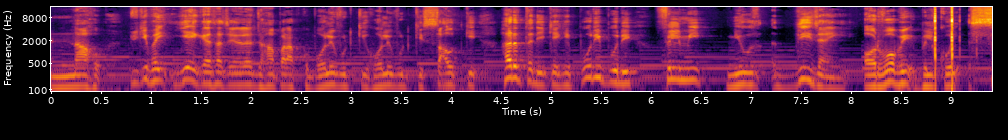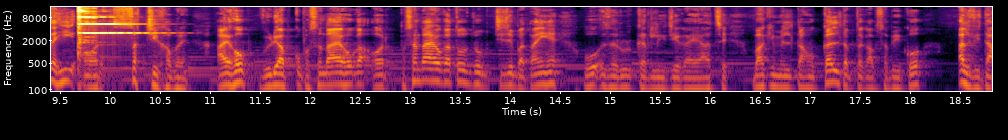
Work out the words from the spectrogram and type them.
ना हो। क्योंकि भाई, ये एक ऐसा चैनल है जहाँ पर आपको बॉलीवुड की, हॉलीवुड की, साउथ की, हर तरीके की पूरी पूरी फिल्मी न्यूज़ दी जाएँगी। और वो भी बिल्कुल सही और सच्ची खबरें। आई होप वीडियो आपको पसंद आया होगा और पसंद आया होगा तो जो चीज़ें बताई हैं, वो ज़रूर कर लीजिएगा याद से। बाकी मिलता हूँ कल, तब तक आप सभी को अलविदा।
